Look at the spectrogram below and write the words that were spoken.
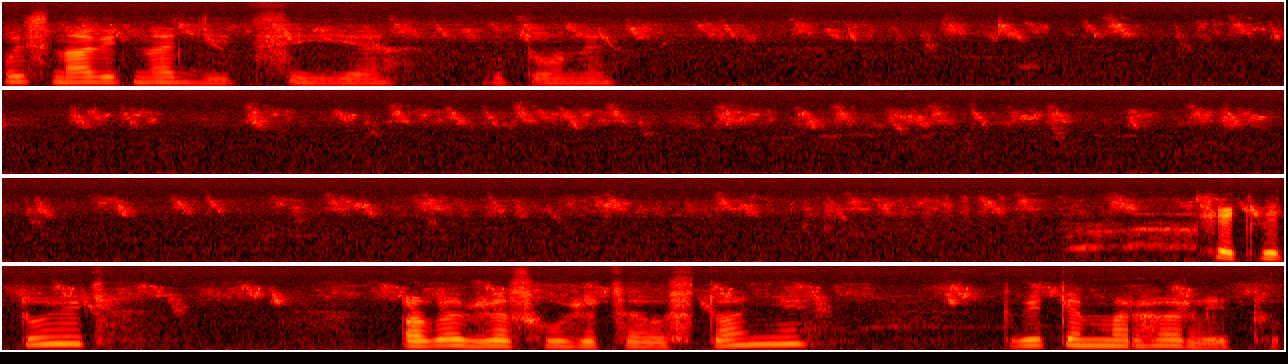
Ось навіть на дітці є бутони. Ще квітують, але вже схоже це останні квіти маргариток.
